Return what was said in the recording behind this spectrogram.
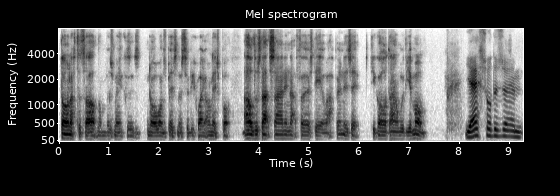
don't have to talk numbers, mate, because it's no one's business, to be quite honest. But how does that signing that first deal happen? Is it, do you go down with your mum? Yeah, so there's um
